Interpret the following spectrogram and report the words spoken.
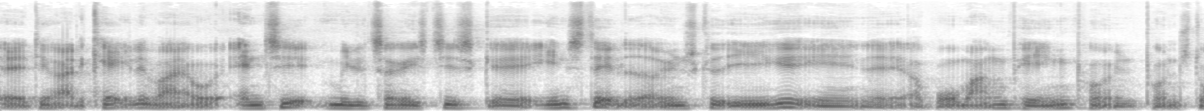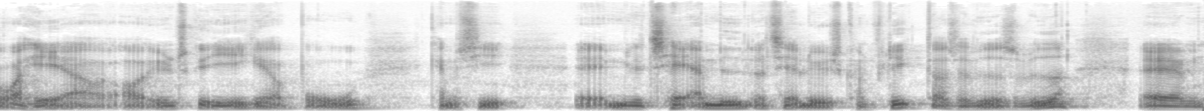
øh, de radikale var jo antimilitaristisk øh, indstillet og ønskede ikke en, øh, at bruge mange penge på en, på en stor hær og, og ønskede ikke at bruge, kan man sige, øh, militære midler til at løse konflikter osv. osv. Øh,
